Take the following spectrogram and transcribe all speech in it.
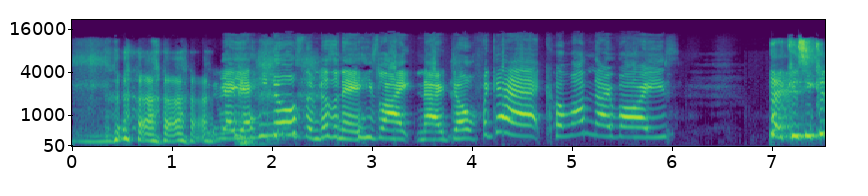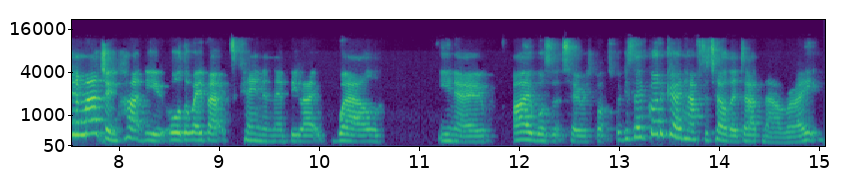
yeah, yeah, he knows them, doesn't he? He's like, "Now, don't forget. Come on, now, boys." Yeah, because you can imagine, can't you, all the way back to Canaan, they'd be like, "Well, you know, I wasn't so responsible," because they've got to go and have to tell their dad now, right?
